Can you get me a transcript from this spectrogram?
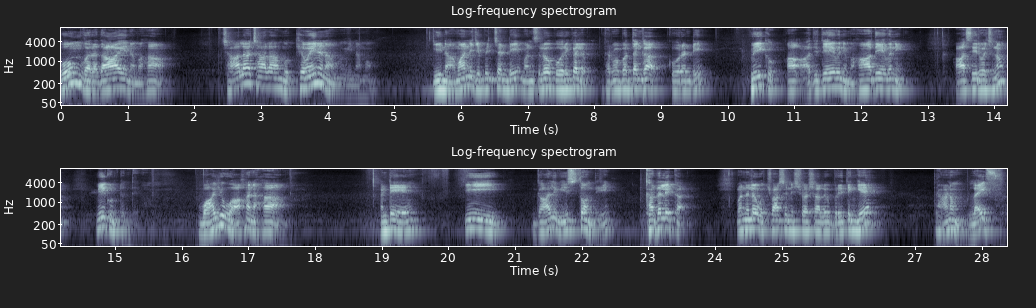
ఓం వరదాయ నమ. చాలా చాలా ముఖ్యమైన నామం ఈ నామం. ఈ నామాన్ని జపించండి మనసులో కోరికలు. ధర్మబద్ధంగా కోరండి. మీకు ఆ ఆదిదేవుని మహాదేవుని ఆశీర్వచనం మీకుంటుంది. వాయువాహన అంటే ఈ గాలి వీస్తోంది కదలిక. మనలో ఉచ్ఛ్వాస నిశ్వాసాలు బ్రీతింగే ప్రాణం లైఫ్.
